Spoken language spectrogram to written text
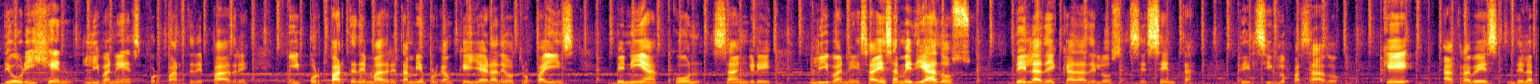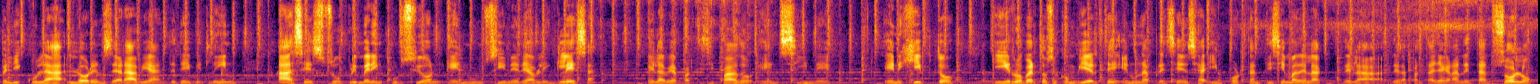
de origen libanés por parte de padre y por parte de madre también, porque aunque ella era de otro país, venía con sangre libanesa. Es a mediados de la década de los 60 del siglo pasado que a través de la película Lawrence de Arabia de David Lean hace su primera incursión en un cine de habla inglesa. Él había participado en cine en Egipto y Roberto se convierte en una presencia importantísima de la, de la, pantalla grande tan solo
